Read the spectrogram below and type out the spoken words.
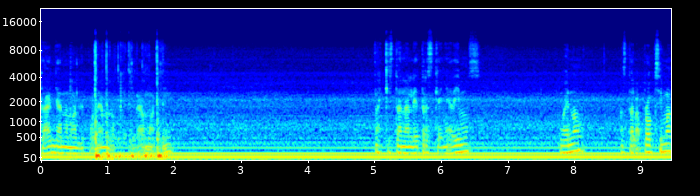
ya nomás le ponemos lo que queramos aquí. Aquí están las letras que añadimos. Bueno hasta la próxima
